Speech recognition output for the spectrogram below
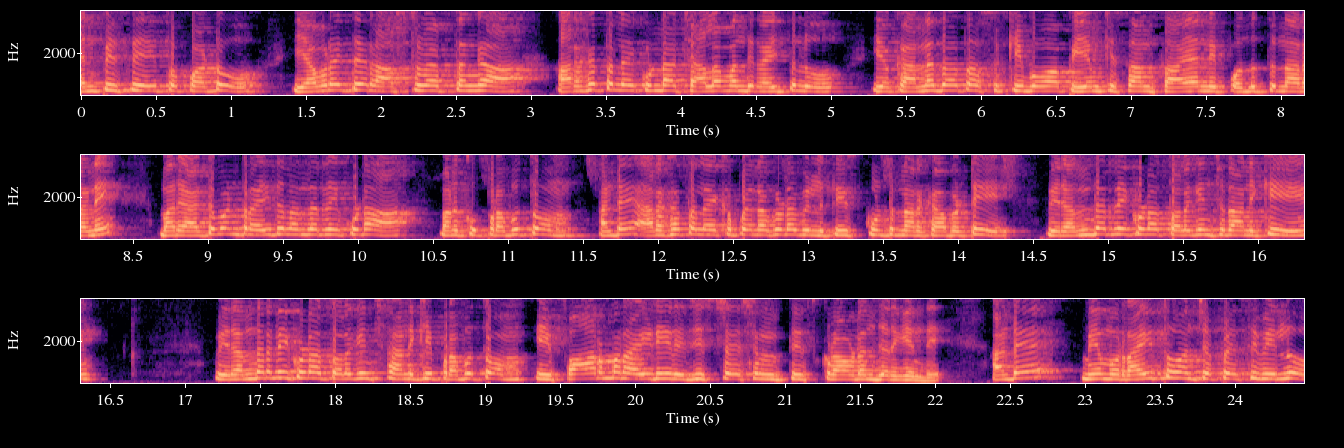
ఎన్పిసిఐతో పాటు ఎవరైతే రాష్ట్ర వ్యాప్తంగా అర్హత లేకుండా చాలామంది రైతులు ఈ యొక్క అన్నదాత సుఖీభవ పిఎం కిసాన్ సాయాన్ని పొందుతున్నారని మరి అటువంటి రైతులందరినీ కూడా మనకు ప్రభుత్వం అంటే అర్హత లేకపోయినా కూడా వీళ్ళు తీసుకుంటున్నారు కాబట్టి వీరందరినీ కూడా తొలగించడానికి వీరందరినీ కూడా తొలగించడానికి ప్రభుత్వం ఈ ఫార్మర్ ఐడి రిజిస్ట్రేషన్ తీసుకురావడం జరిగింది. అంటే మేము రైతు అని చెప్పేసి వీళ్ళు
